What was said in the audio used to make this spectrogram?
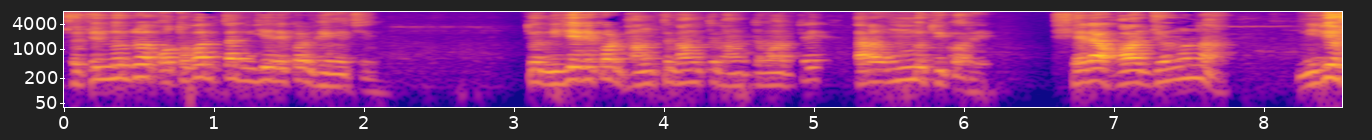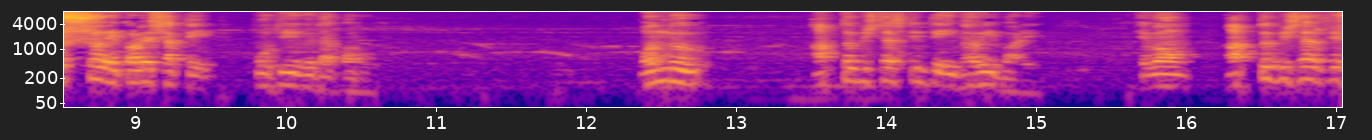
সচিন তেন্ডুলকর কতবার তার নিজের রেকর্ড ভেঙেছেন তো নিজের রেকর্ড ভাঙতে ভাঙতে ভাঙতে ভাঙতে তারা উন্নতি করে। সেরা হওয়ার জন্য না নিজস্ব রেকর্ডের সাথে প্রতিযোগিতা করো। বন্ধু, আত্মবিশ্বাস কিন্তু এইভাবেই বাড়ে এবং আত্মবিশ্বাস হচ্ছে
